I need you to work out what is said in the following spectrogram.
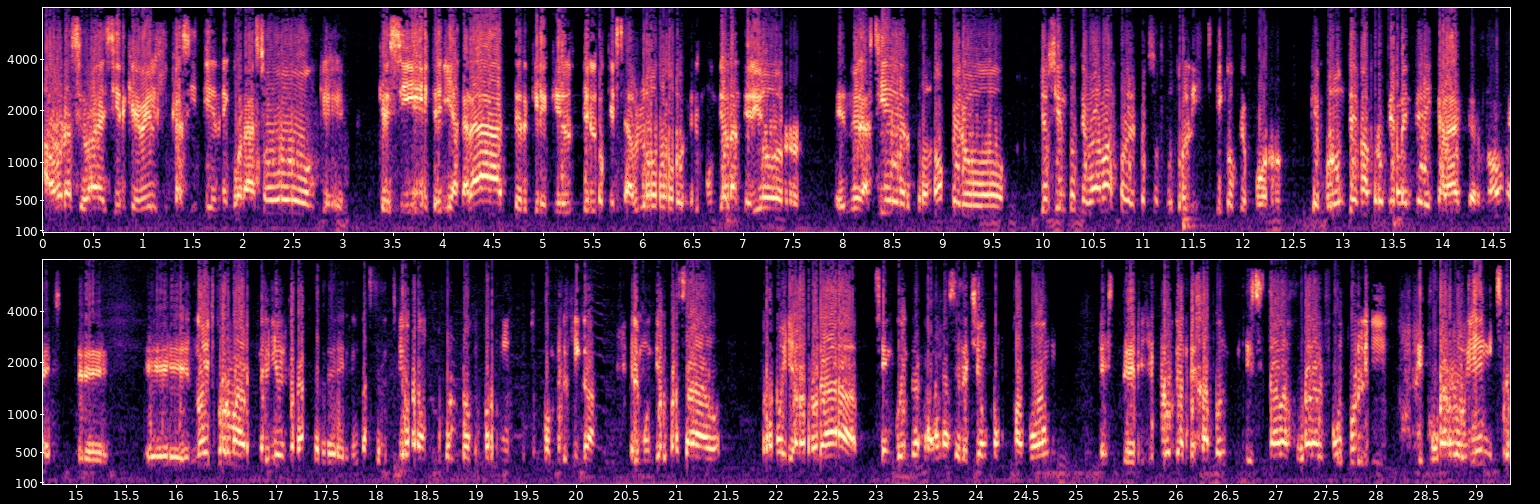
ahora se va a decir que Bélgica sí tiene corazón, que, que sí tenía carácter, que, que de lo que se habló el mundial anterior eh, no era cierto, ¿no? Pero yo siento que va más por el peso futbolístico que por que por un tema propiamente de carácter, ¿no? Este, eh, no hay forma de medir el carácter de, de una selección, no con Bélgica el mundial pasado, ¿no? Y ahora se encuentra con una selección como Japón este, yo creo que ante Japón necesitaba jugar al fútbol y, y jugarlo bien y ser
